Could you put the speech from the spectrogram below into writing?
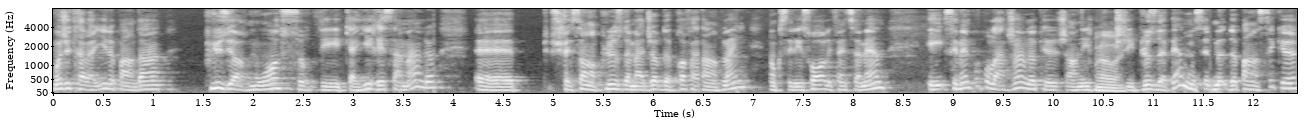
Moi, j'ai travaillé là, pendant plusieurs mois sur des cahiers récemment. Là. Euh, je fais ça en plus de ma job de prof à temps plein, donc c'est les soirs, les fins de semaine. Et c'est même pas pour l'argent là que j'en ai, ah j'ai plus de peine. c'est de, penser que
